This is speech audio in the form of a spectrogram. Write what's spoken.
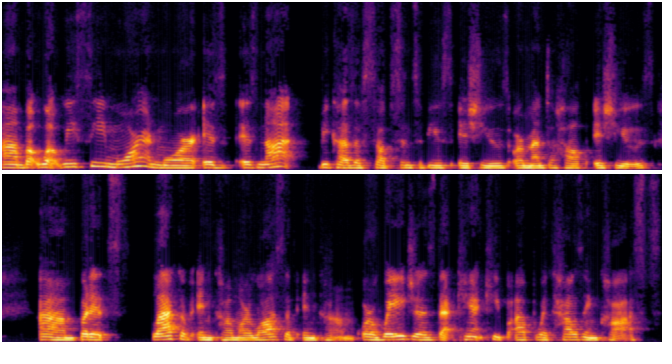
Um, but what we see more and more is, is not because of substance abuse issues or mental health issues, um, but it's lack of income or loss of income or wages that can't keep up with housing costs,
